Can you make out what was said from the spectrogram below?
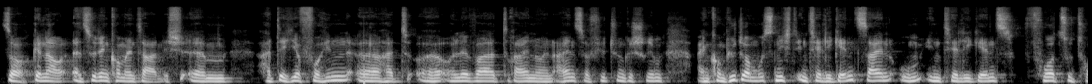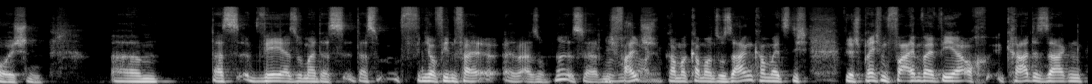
So, genau, äh, zu den Kommentaren. Ich ähm, hatte hier vorhin, äh, hat äh, Oliver 391 auf YouTube geschrieben, ein Computer muss nicht intelligent sein, um Intelligenz vorzutäuschen. Ähm, das wäre ja so mal das, das finde ich auf jeden Fall, äh, also ne, ist ja nicht falsch, sagen. kann man, kann man so sagen, kann man jetzt nicht widersprechen, vor allem, weil wir ja auch gerade sagen,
